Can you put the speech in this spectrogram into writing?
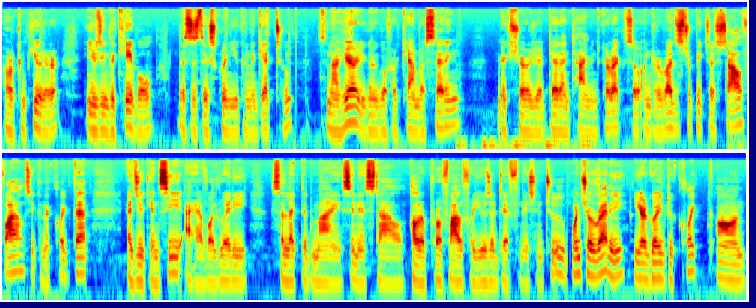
or computer using the cable, this is the screen you're going to get to. So now here you're going to go for camera setting make sure your date and time is correct. So under register picture style files you're going to click that. As you can see I have already selected my Cine style color profile for user definition 2 once you're ready you're going to click on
